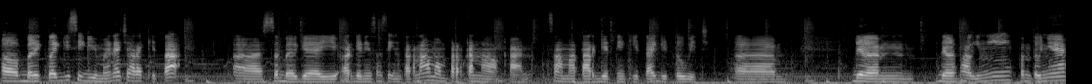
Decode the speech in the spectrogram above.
eh, balik lagi sih gimana cara kita eh, sebagai organisasi internal memperkenalkan sama targetnya kita gitu which em, dalam dalam hal ini tentunya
